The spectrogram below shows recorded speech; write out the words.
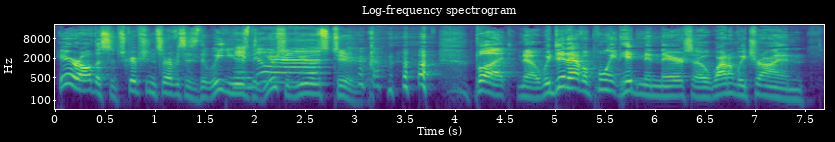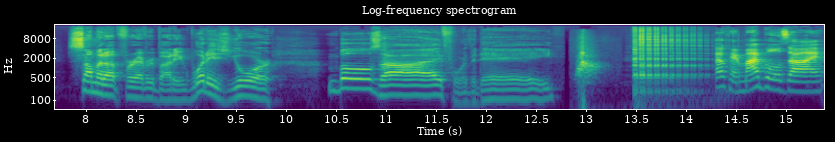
Here are all the subscription services that we use that you should use too. but no, we did have a point hidden in there, so why don't we try and sum it up for everybody? What is your bullseye for the day? Okay, my bullseye.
